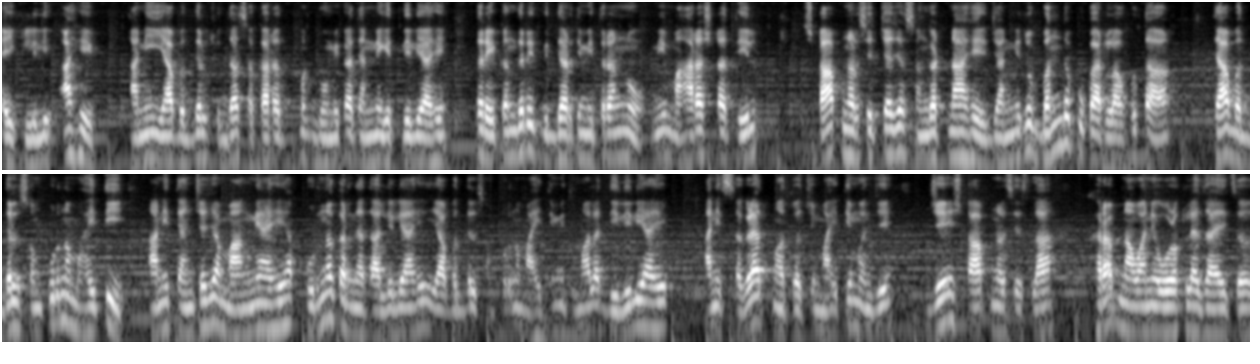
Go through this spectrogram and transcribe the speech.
ऐकलेली आहे आणि याबद्दल सुद्धा सकारात्मक भूमिका त्यांनी घेतलेली आहे. तर एकंदरीत विद्यार्थी मित्रांनो मी महाराष्ट्रातील स्टाफ नर्सेसच्या ज्या संघटना आहे ज्यांनी जो बंद पुकारला होता त्याबद्दल संपूर्ण माहिती आणि त्यांच्या ज्या मागण्या आहे ह्या पूर्ण करण्यात आलेल्या आहे. याबद्दल संपूर्ण माहिती मी तुम्हाला दिलेली आहे. आणि सगळ्यात महत्त्वाची माहिती म्हणजे जे स्टाफ नर्सेसला खराब नावाने ओळखल्या जायचं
